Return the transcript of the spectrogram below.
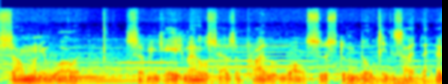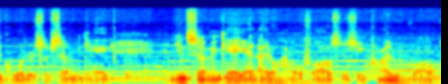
Sound Money wallet. 7K Metals has a private vault system built inside the headquarters of 7K. And in 7K at Idaho Falls is a private vault.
